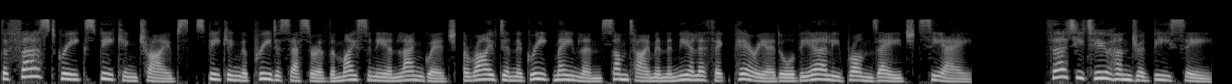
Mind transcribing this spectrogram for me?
The first Greek-speaking tribes, speaking the predecessor of the Mycenaean language, arrived in the Greek mainland sometime in the Neolithic period or the early Bronze Age ca. 3200 BC.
